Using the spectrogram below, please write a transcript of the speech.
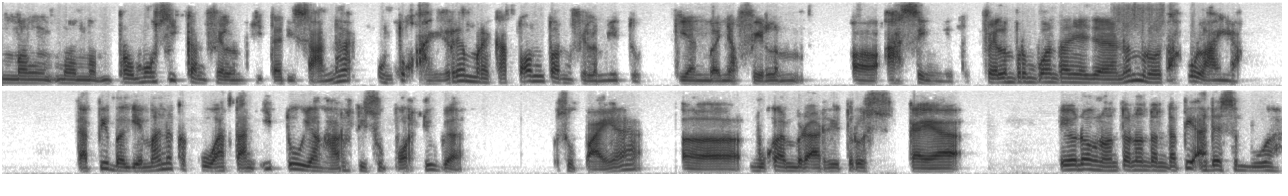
mempromosikan film kita di sana untuk akhirnya mereka tonton film itu. Kian banyak film uh, asing gitu. Film perempuan tanya jana menurut aku layak. Tapi bagaimana kekuatan itu yang harus disupport juga supaya uh, bukan berarti terus kayak ya dong nonton nonton. Tapi ada sebuah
